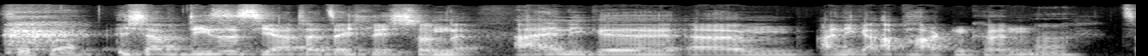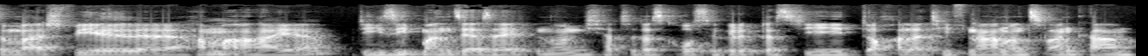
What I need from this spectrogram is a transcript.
Super. Ich habe dieses Jahr tatsächlich schon einige, ähm, einige abhaken können. Ja. Zum Beispiel äh, Hammerhaie. Die sieht man sehr selten. Und ich hatte das große Glück, dass die doch relativ nah an uns rankamen.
